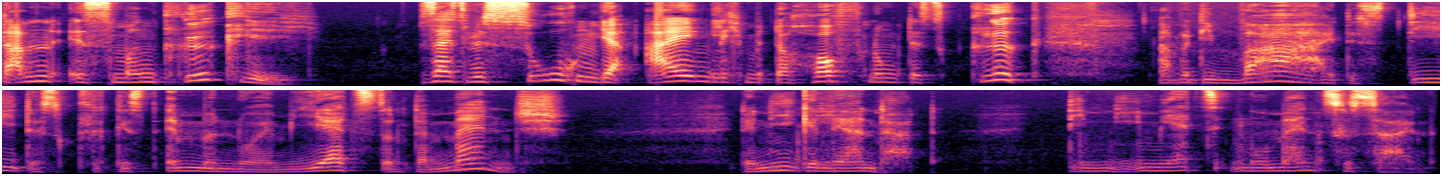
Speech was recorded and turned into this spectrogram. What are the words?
dann ist man glücklich. Das heißt, wir suchen ja eigentlich mit der Hoffnung das Glück. Aber die Wahrheit ist die, das Glück ist immer nur im Jetzt und der Mensch, der nie gelernt hat, die im jetzigen Moment zu sein,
